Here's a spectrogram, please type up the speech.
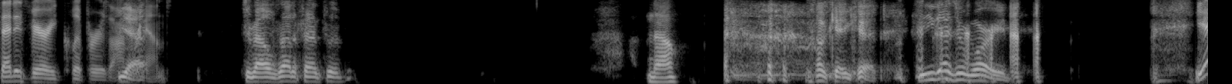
that is very Clippers on Yeah. brand. Jamel, was that offensive? No. okay, good. So you guys are worried. Yeah,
